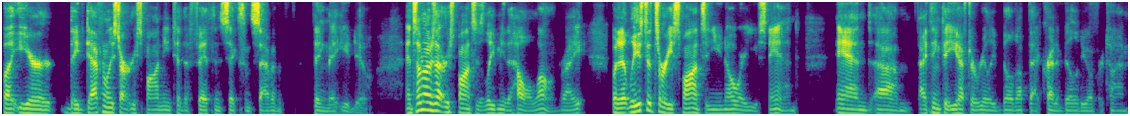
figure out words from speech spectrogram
but you're, they definitely start responding to the fifth and sixth and seventh thing that you do. And sometimes that response is leave me the hell alone, right? But at least it's a response and you know where you stand. And um, I think that you have to really build up that credibility over time.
